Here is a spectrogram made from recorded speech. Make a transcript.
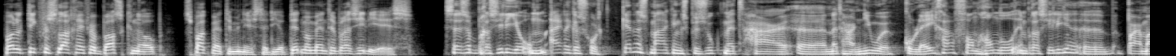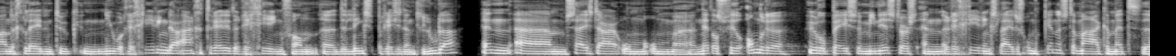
Politiek verslaggever Bas Knoop sprak met de minister die op dit moment in Brazilië is. Zij is op Brazilië om eigenlijk een soort kennismakingsbezoek met haar, eh, met haar nieuwe collega van handel in Brazilië. Eh, een paar maanden geleden natuurlijk een nieuwe regering daar aangetreden. De regering van eh, de linkse president Lula. En ehm, zij is daar om, om eh, net als veel andere Europese ministers en regeringsleiders, om kennis te maken met eh,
